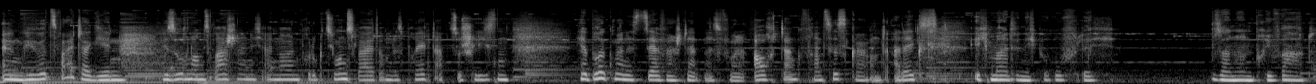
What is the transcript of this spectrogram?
Irgendwie wird's weitergehen. Wir suchen uns wahrscheinlich einen neuen Produktionsleiter, um das Projekt abzuschließen. Herr Brückmann ist sehr verständnisvoll, auch dank Franziska und Alex. Ich meinte nicht beruflich, sondern privat.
